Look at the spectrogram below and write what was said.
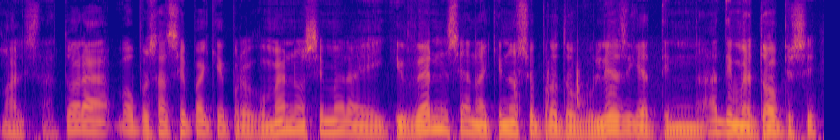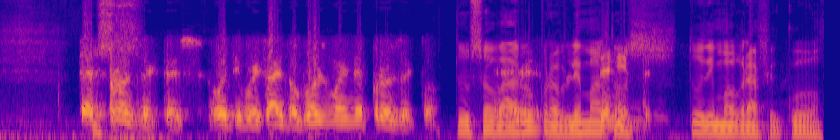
Μάλιστα. Τώρα, όπως σας είπα και προηγουμένως, σήμερα η κυβέρνηση ανακοίνωσε πρωτοβουλίες για την αντιμετώπιση ε, πρόσδεκτες. Ό,τι βοηθάει τον κόσμο είναι πρόσδεκτο. Του σοβαρού ε, προβλήματος του δημογραφικού.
